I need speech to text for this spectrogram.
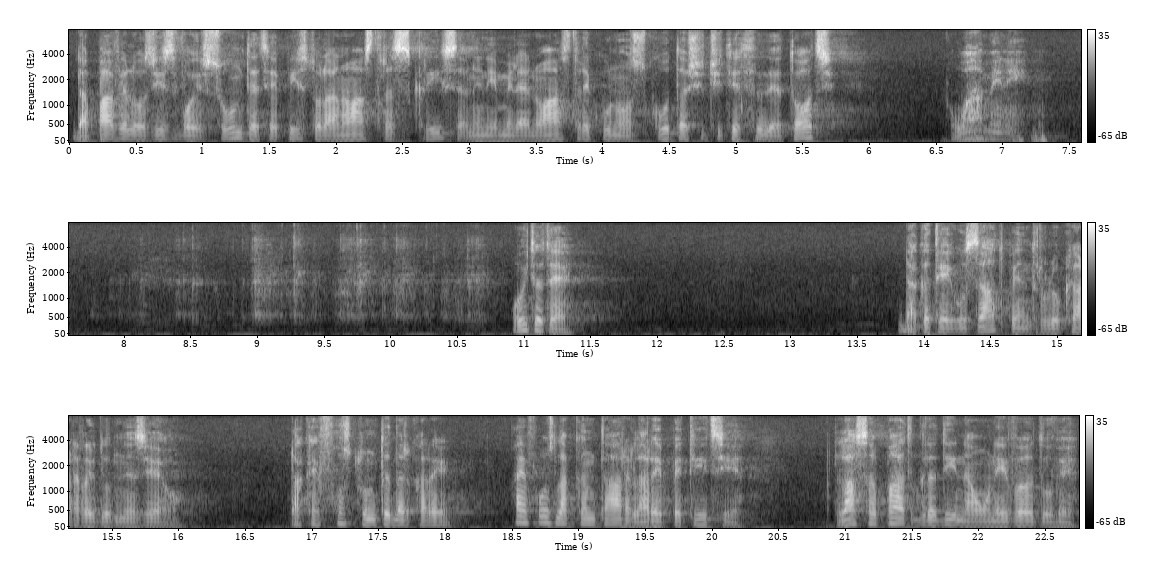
Dar Pavel a zis, voi sunteți epistola noastră scrisă în inimile noastre, cunoscută și citită de toți oamenii. Uită-te, dacă te-ai uzat pentru lucrarea lui Dumnezeu, dacă ai fost un tânăr care ai fost la cântare, la repetiție, la săpat grădina unei văduve,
